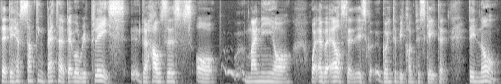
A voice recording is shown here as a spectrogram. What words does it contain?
that they have something better that will replace uh, the houses or money or whatever else that is going to be confiscated. They know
